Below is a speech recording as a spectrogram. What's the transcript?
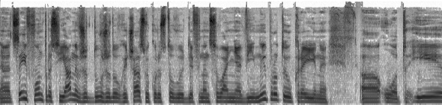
Е, цей фонд росіяни вже дуже довгий час використовують для фінансування війни проти України. От і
